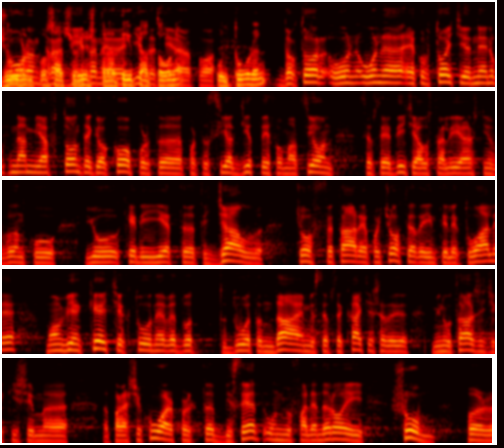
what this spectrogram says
gjuhën, po siç është tradita tonë, po. kulturën. Doktor, unë e kuptoj që ne nuk na mjaftonte kjo kohë për të, për të sjellë gjithë atë informacion, sepse e di që Australia është një vend ku ju keni jetë të gjallë, qoftë fetare po qoftë edhe intelektuale, mua më vjen keq që këtu neve duhet të duhet të ndahemi sepse kaq është edhe minutazhi që kishim parashikuar për këtë bisedë, unë ju falënderoj shumë për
